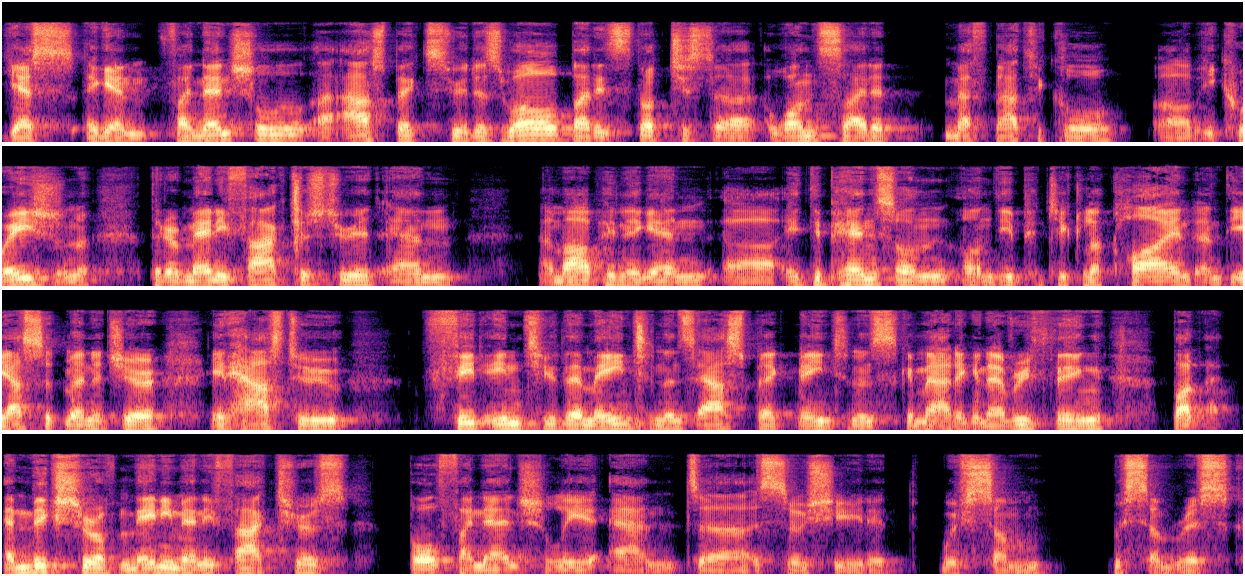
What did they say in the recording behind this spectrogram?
yes, again, financial uh, aspects to it as well, but it's not just a one-sided mathematical uh, equation. There are many factors to it, and in my opinion, again, uh, it depends on on the particular client and the asset manager. It has to fit into the maintenance aspect, maintenance schematic, and everything. But a mixture of many many factors, both financially and uh, associated with some with some risk.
